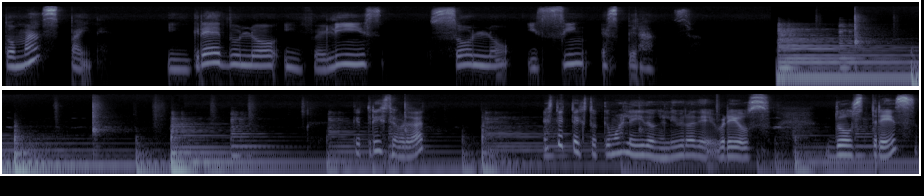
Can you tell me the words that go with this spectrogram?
Tomás Paine, incrédulo, infeliz, solo y sin esperanza. Qué triste, ¿verdad? Este texto que hemos leído en el libro de Hebreos 2.3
